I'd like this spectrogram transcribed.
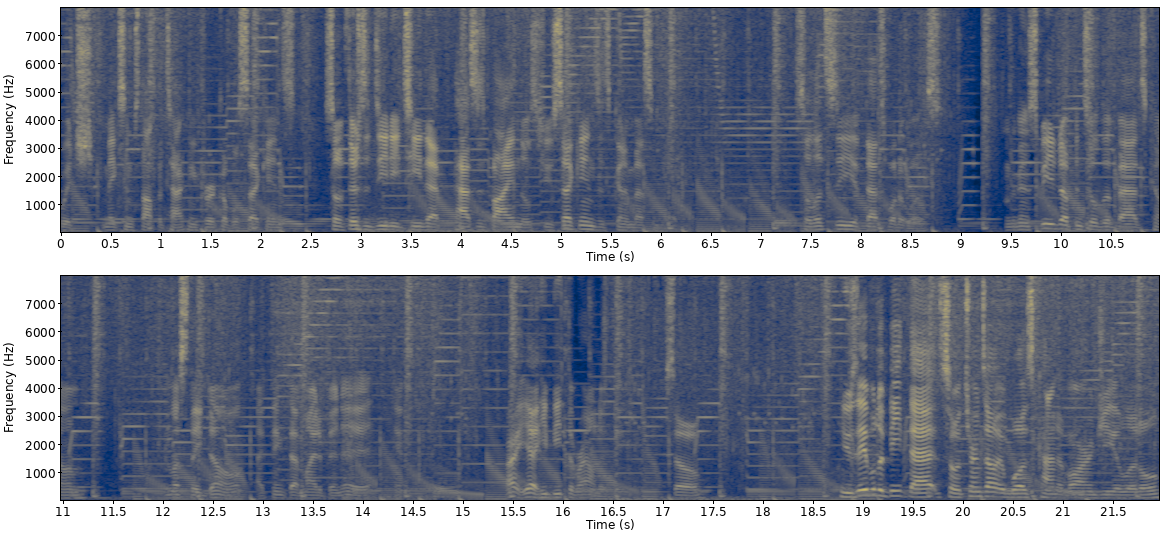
which makes him stop attacking for a couple seconds. So if there's a DDT that passes by in those few seconds, it's going to mess him up. So let's see if that's what it was. I'm going to speed it up until the bads come. Unless they don't. I think that might have been it. Yeah. Alright, yeah, he beat the round. So, he was able to beat that, so it turns out it was kind of RNG a little.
